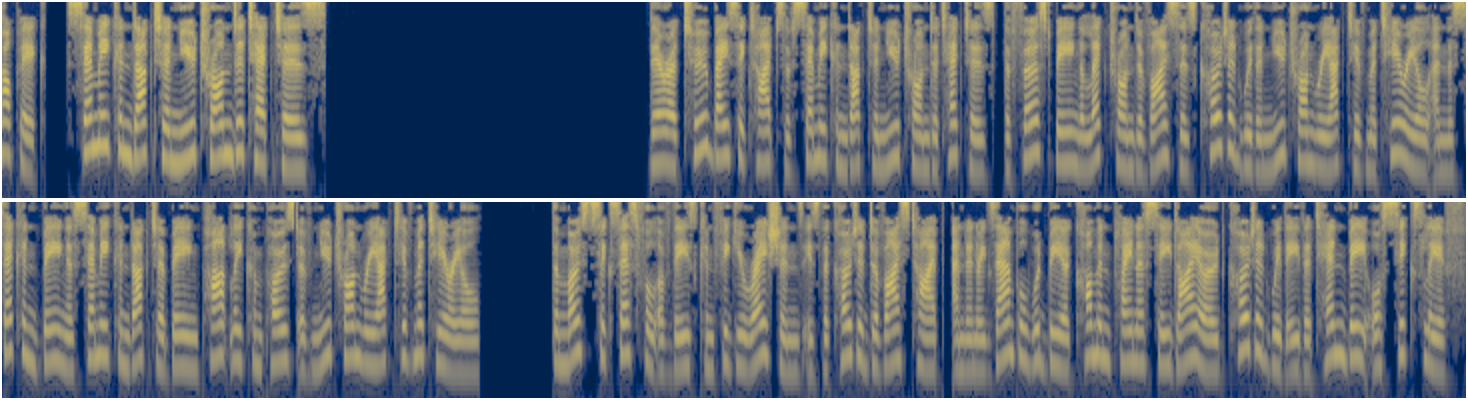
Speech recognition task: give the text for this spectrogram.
Topic: Semiconductor neutron detectors. There are two basic types of semiconductor neutron detectors, the first being electron devices coated with a neutron reactive material and the second being a semiconductor being partly composed of neutron reactive material. The most successful of these configurations is the coated device type, and an example would be a common planar Si diode coated with either 10B or 6-LiF.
